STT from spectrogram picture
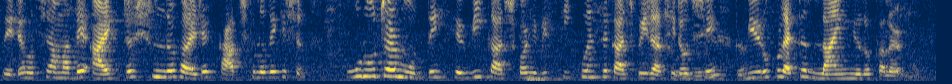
সেটা হচ্ছে আমাদের আরেকটা সুন্দর কালার কাজগুলো পুরোটার মধ্যে হেভি কাজ করা হেভি সিকোয়েন্সে কাজ পেয়ে যাচ্ছে। এটা হচ্ছে বিউটিফুল একটা? লাইম ইয়েলো কালারের মধ্যে।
